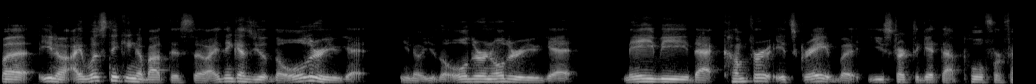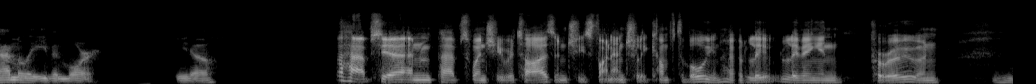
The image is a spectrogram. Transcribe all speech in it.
But you know i was thinking about this so i think as you the older you get you know you, the older and older you get maybe that comfort it's great but you start to get that pull for family even more you know Perhaps, yeah, and perhaps when she retires and she's financially comfortable, you know, li- living in Peru and mm-hmm.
